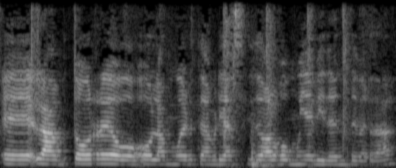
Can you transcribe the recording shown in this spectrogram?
eh, la torre o, la muerte habría sido algo muy evidente, ¿verdad?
